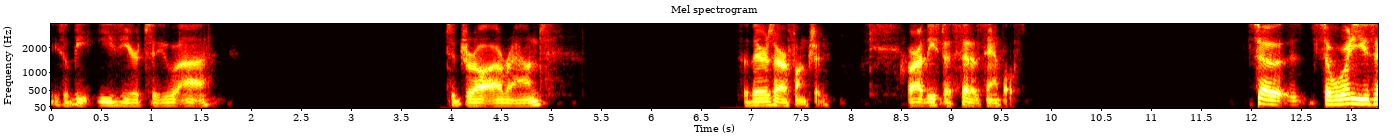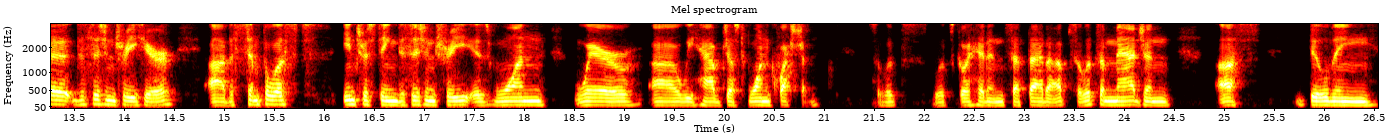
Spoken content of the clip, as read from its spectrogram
These will be easier to uh, to draw around. So there's our function, or at least a set of samples. so, so we're going to use a decision tree here. Uh, the simplest, interesting decision tree is one where uh, we have just one question. So let's let's go ahead and set that up. So let's imagine us building.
